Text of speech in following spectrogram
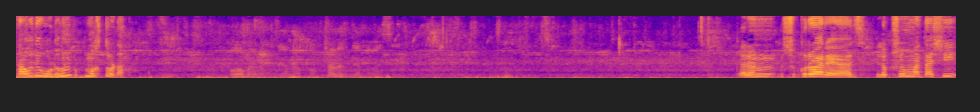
जाऊ दे उडून. मग तोडा हो मॅडम देणार तुमच्याकडेच देणार आहे सगळं. कारण शुक्रवार आहे आज. लक्ष्मी माताशी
